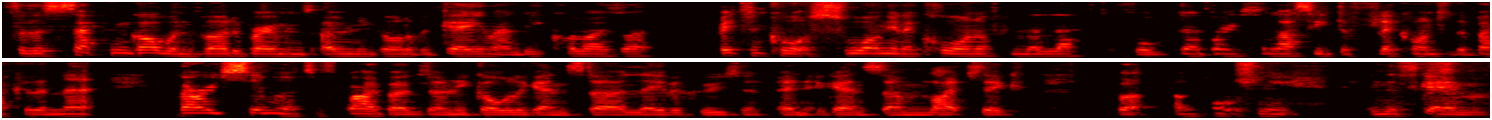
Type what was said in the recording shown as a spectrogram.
For the second goal, and Werder Bremen's only goal of the game and equaliser, Bittencourt swung in a corner from the left for Gebre Selassie to flick onto the back of the net. Very similar to Freiburg's only goal against uh, Leverkusen and against um, Leipzig. But unfortunately, in this game,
